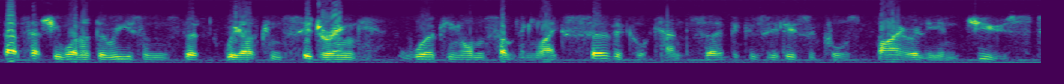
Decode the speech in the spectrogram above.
that's actually one of the reasons that we are considering working on something like cervical cancer because it is, of course, virally induced,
